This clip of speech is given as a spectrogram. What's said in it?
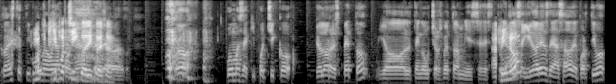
Con este tipo no Equipo chico dijo eso. Bueno, Pumas, equipo chico, yo lo respeto. Yo le tengo mucho respeto a mis, este, ¿A, no? a mis seguidores de Asado Deportivo.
